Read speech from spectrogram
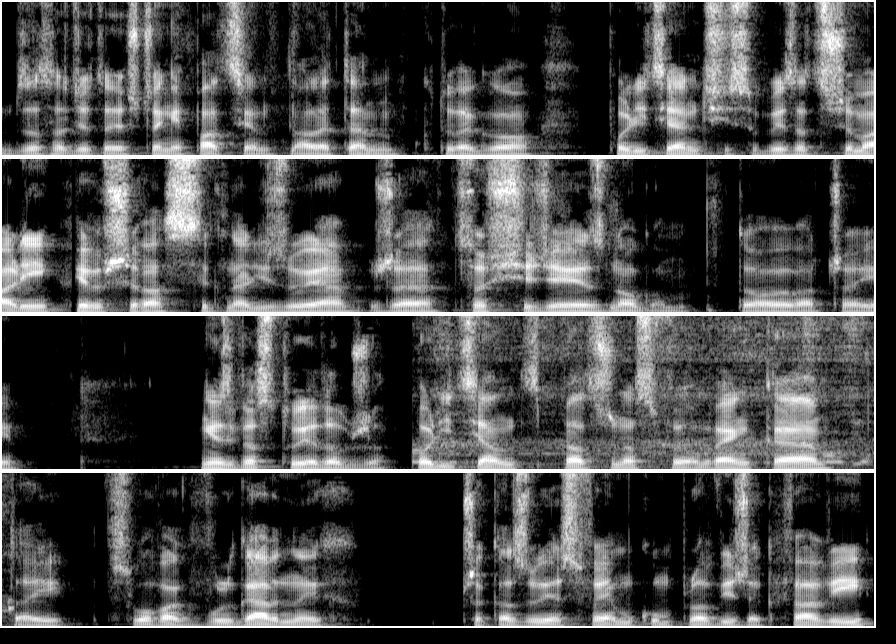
w zasadzie to jeszcze nie pacjent, no ale ten, którego policjanci sobie zatrzymali, pierwszy raz sygnalizuje, że coś się dzieje z nogą. To raczej nie zwiastuje dobrze. Policjant patrzy na swoją rękę, tutaj w słowach wulgarnych przekazuje swojemu kumplowi, że krwawi.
